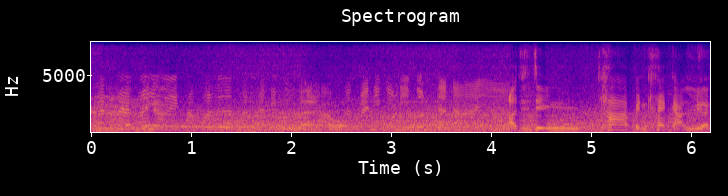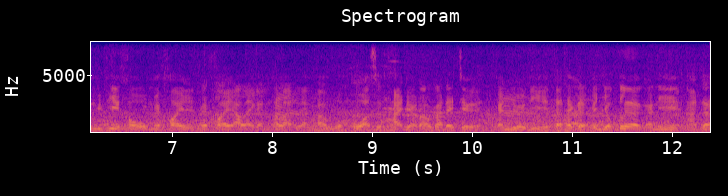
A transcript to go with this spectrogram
แฟนต้นๆปีไม่หน้าเลยครับว่าเลื่อนเป็นแฟนที่เกาหอะไรลีนะครับผมแฟนที่เกาหลีกดจะได้อะ เอาจริง ๆ ถ้าเป็นแค่การเลื่อนพี่ๆเขาไม่ค่อยไม่ค่อยอะไรกันเท่าไหร่แล้วครับผมเพราะว่าสุดท้ายเดี๋ยวเราก็ได้เจอกันอยู่ดี แต่ถ้าเกิดเป็นยกเลิกอันนี้อาจจะ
